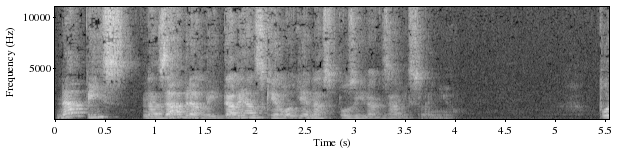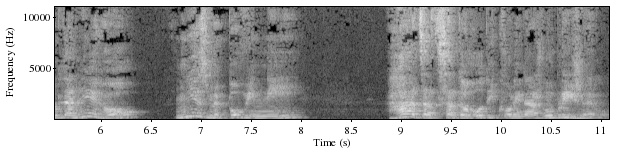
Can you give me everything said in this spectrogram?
Nápis na zábradlí talianskej lode nás pozýva k zamysleniu. Podľa neho nie sme povinní hádzať sa do vody kvôli nášmu blížnemu.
